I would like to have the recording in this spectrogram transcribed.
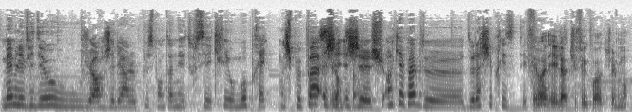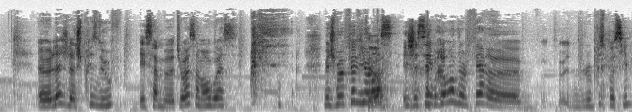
même les vidéos où genre j'ai l'air le plus spontané et tout, c'est écrit au mot près. Je peux pas, Excellent, j'ai- ça. je, je suis incapable de, de lâcher prise. C'est fou. C'est vrai, et là, tu fais quoi actuellement? Euh, là, je lâche prise de ouf et ça me, tu vois, ça m'angoisse. mais je me fais violence et j'essaie vraiment de le faire euh, le plus possible.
